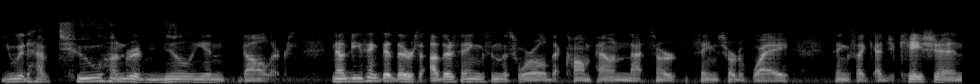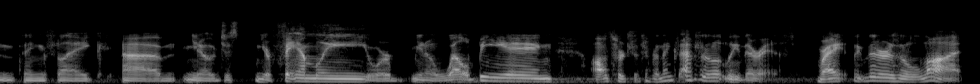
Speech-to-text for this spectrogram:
you would have $200 million. Now, do you think that there's other things in this world that compound in that sort, same sort of way? Things like education, things like, um, you know, just your family or, you know, well being, all sorts of different things? Absolutely, there is, right? Like, there is a lot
